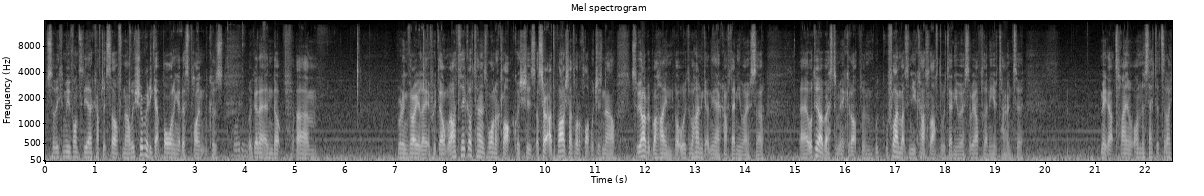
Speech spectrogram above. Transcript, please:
so we can move on to the aircraft itself now. We should really get boarding at this point because we're going to end up um, running very late if we don't. Our takeoff time is 1 o'clock, which is... Oh, sorry, our departure time is 1 o'clock, which is now. So we are a bit behind, but we're behind in getting the aircraft anyway, so... Uh, we'll do our best to make it up, and we're flying back to Newcastle afterwards anyway, so we have plenty of time to make that time on the sector today.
